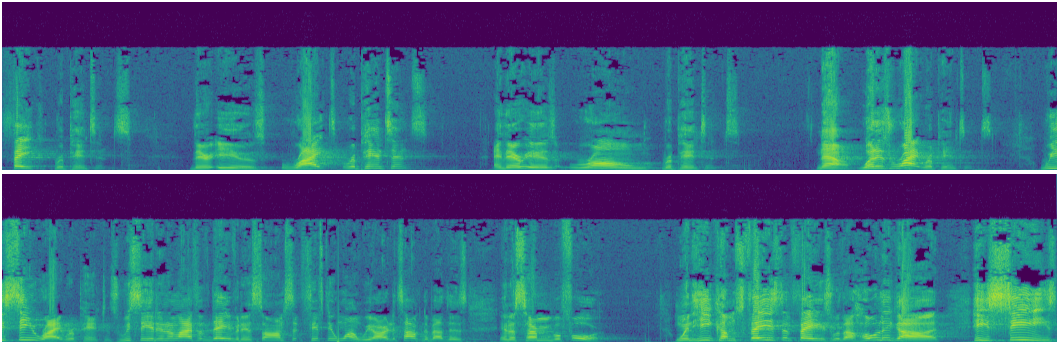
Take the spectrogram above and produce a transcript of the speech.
fake repentance. There is right repentance, and there is wrong repentance. Now, what is right repentance? We see right repentance. We see it in the life of David in Psalm 51. We already talked about this in a sermon before. When he comes face to face with a holy God, he sees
